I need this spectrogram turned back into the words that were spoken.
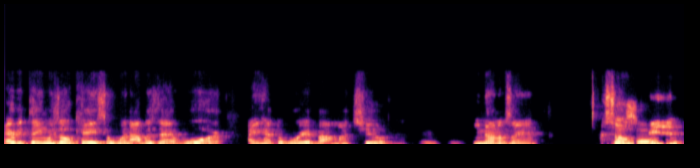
everything was okay. So when I was at war, I didn't have to worry about my children. Mhm. You know what I'm saying? So Yes, then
